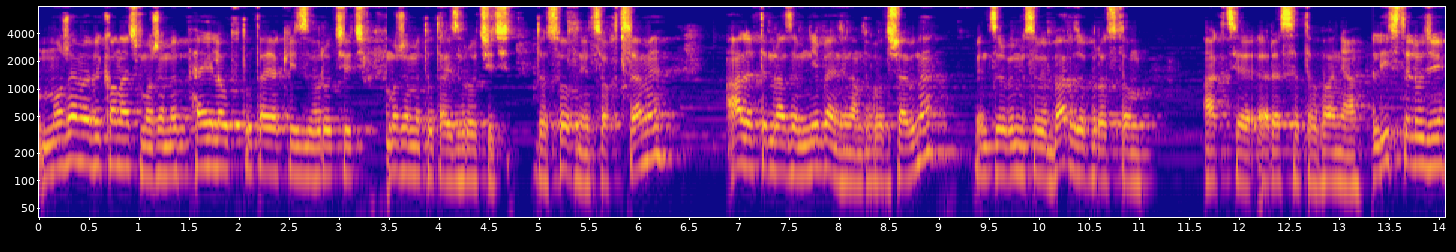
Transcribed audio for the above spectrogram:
możemy wykonać. Możemy payload tutaj jakiś zwrócić, możemy tutaj zwrócić dosłownie co chcemy, ale tym razem nie będzie nam to potrzebne, więc zrobimy sobie bardzo prostą akcję resetowania listy ludzi,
